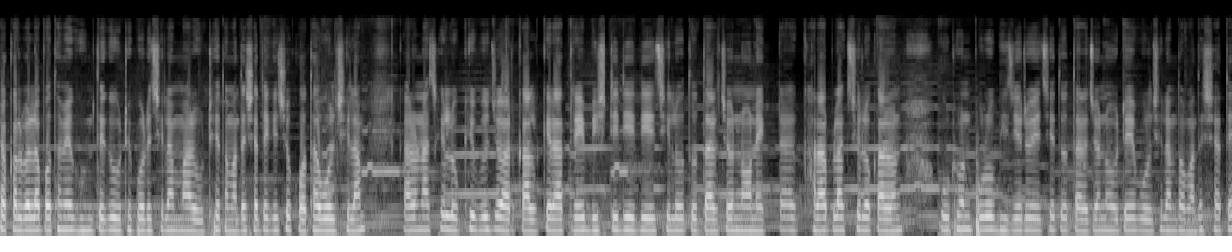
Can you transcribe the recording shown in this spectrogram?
সকালবেলা প্রথমে ঘুম থেকে উঠে পড়েছিলাম আর উঠে তোমাদের সাথে কিছু কথা বলছিলাম। কারণ আজকে লক্ষ্মী পুজো আর কালকে রাত্রে বৃষ্টি দিয়ে দিয়েছিল, তো তার জন্য অনেকটা খারাপ লাগছিল, কারণ উঠোন পুরো ভিজে রয়েছে, তো তার জন্য ওটাই বলছিলাম তোমাদের সাথে।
